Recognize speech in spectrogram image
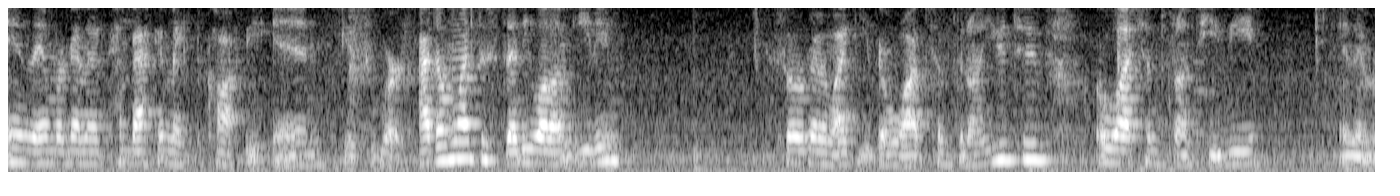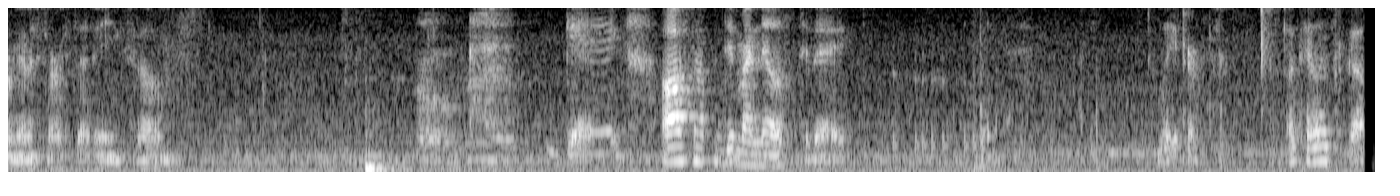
and then we're gonna come back and make the coffee and get to work. I don't like to study while I'm eating. So we're gonna like either watch something on YouTube or watch something on TV and then we're gonna start studying. So gang. I also have to do my nails today. Later. Okay, let's go.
